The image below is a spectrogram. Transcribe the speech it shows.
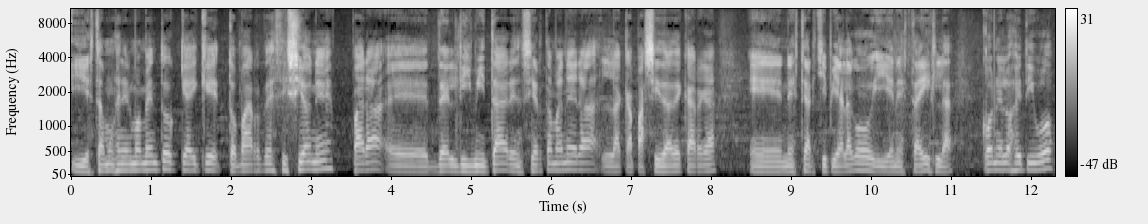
Y estamos en el momento que hay que tomar decisiones para eh, delimitar en cierta manera la capacidad de carga en este archipiélago y en esta isla con el objetivo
